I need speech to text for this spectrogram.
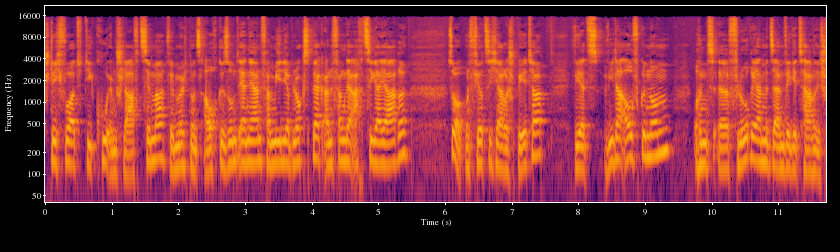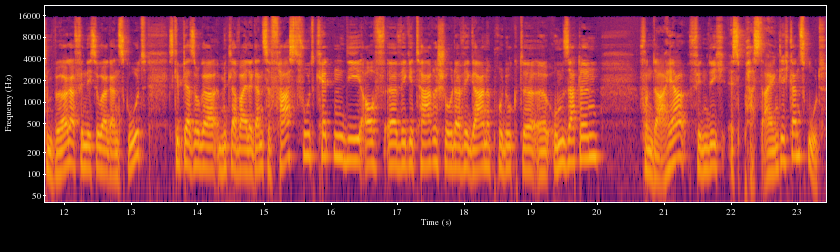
Stichwort die Kuh im Schlafzimmer. Wir möchten uns auch gesund ernähren, Familie Blocksberg, Anfang der 80er Jahre. So, und 40 Jahre später wird es wieder aufgenommen. Und äh, Florian mit seinem vegetarischen Burger finde ich sogar ganz gut. Es gibt ja sogar mittlerweile ganze Fastfood-Ketten, die auf äh, vegetarische oder vegane Produkte äh, umsatteln. Von daher finde ich, es passt eigentlich ganz gut.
